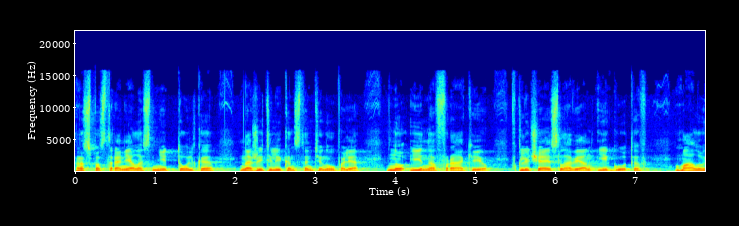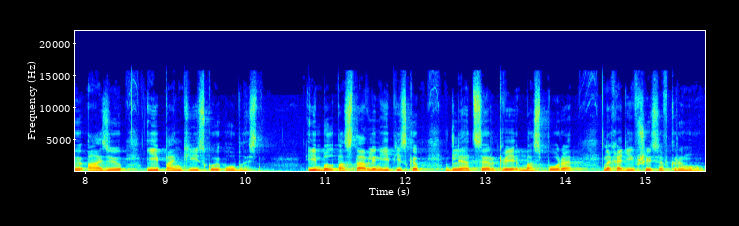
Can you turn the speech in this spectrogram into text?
распространялась не только на жителей Константинополя, но и на Фракию, включая славян и готов, Малую Азию и Понтийскую область. Им был поставлен епископ для церкви Боспора, находившейся в Крыму.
